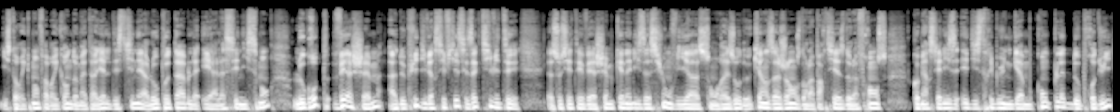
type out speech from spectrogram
Historiquement fabricante de matériel destiné à l'eau potable et à l'assainissement, le groupe VHM a depuis diversifié ses activités. La société VHM Canalisation via son réseau de 15 agences dans la partie est de la France commercialise et distribue une gamme complète de produits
